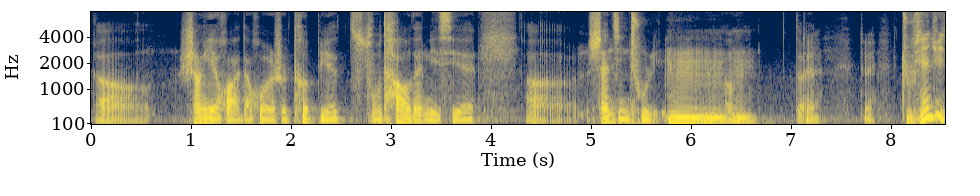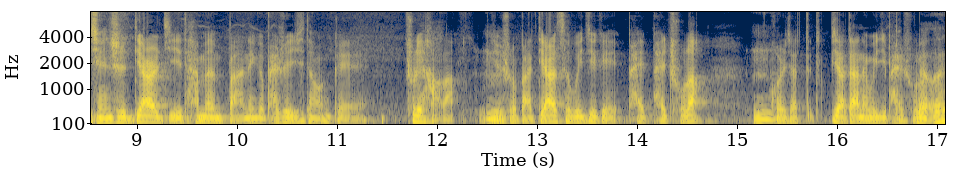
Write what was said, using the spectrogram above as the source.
呃商业化的或者是特别俗套的那些呃煽情处理。嗯嗯。嗯，对。对对，主线剧情是第二集他们把那个排水系统给处理好了，也就是说把第二次危机给排排除了，嗯。或者叫比较大的危机排除了。呃，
